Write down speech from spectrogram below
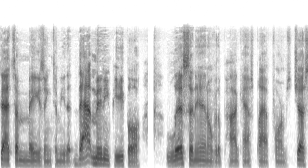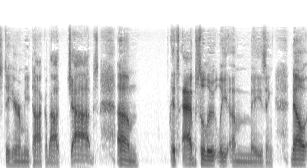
that's amazing to me that that many people listen in over the podcast platforms just to hear me talk about jobs. Um, it's absolutely amazing. Now,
